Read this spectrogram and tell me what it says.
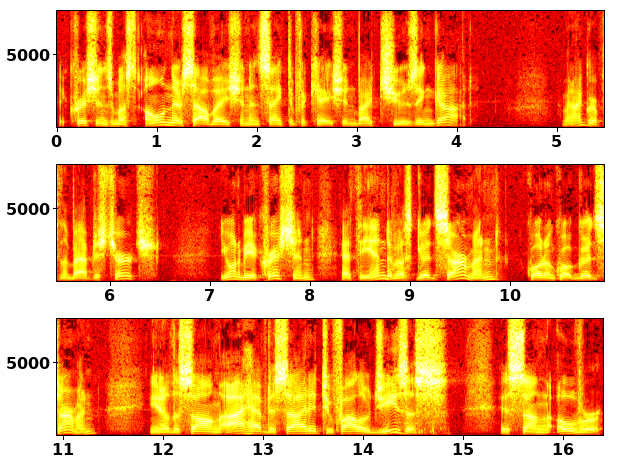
that Christians must own their salvation and sanctification by choosing God. I mean, I grew up in the Baptist church. You want to be a Christian, at the end of a good sermon, quote unquote good sermon, you know, the song, I have decided to follow Jesus, is sung over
